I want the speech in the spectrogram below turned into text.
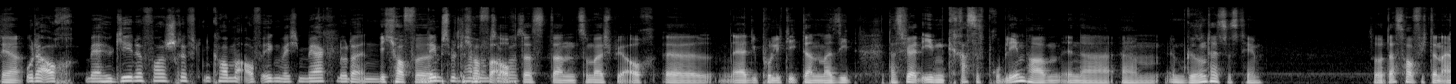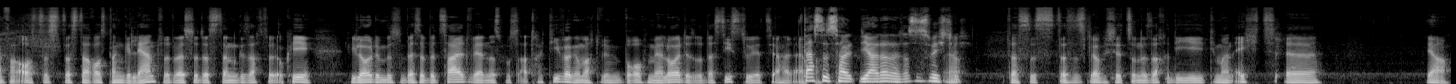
Ja. Oder auch mehr Hygienevorschriften kommen auf irgendwelchen Märkten oder in Ich hoffe, ich Lebensmittelhandel hoffe auch, dass dann zum Beispiel auch, äh, naja, die Politik dann mal sieht, dass wir halt eben ein krasses Problem haben in der, ähm, im Gesundheitssystem. So, das hoffe ich dann einfach auch, dass, dass daraus dann gelernt wird, weißt du, dass dann gesagt wird, okay, die Leute müssen besser bezahlt werden, es muss attraktiver gemacht werden, wir brauchen mehr Leute, so, das siehst du jetzt ja halt einfach. Das ist halt, ja, das das ist wichtig. Ja. Das ist, das ist, glaube ich, jetzt so eine Sache, die, die man echt, äh, ja,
